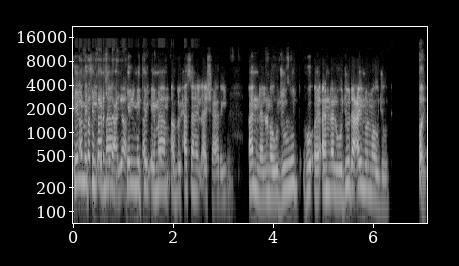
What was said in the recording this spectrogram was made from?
كلمة الإمام كلمة الإمام أبو الحسن الأشعري أن الموجود هو أن الوجود عين الموجود. طيب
